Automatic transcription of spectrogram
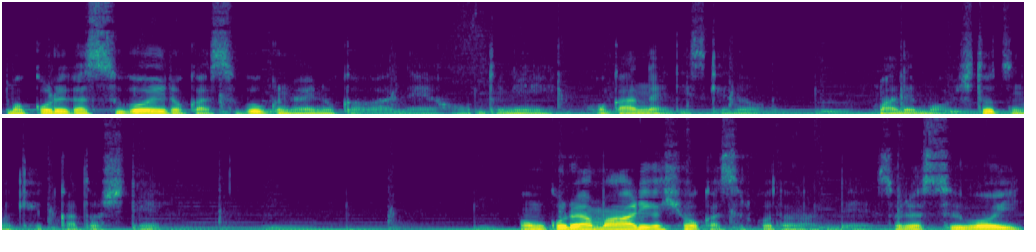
まあ、これがすごいのかすごくないのかはね本当に分かんないですけど。まあでも一つの結果として。これは周りが評価することなんでそれはすごいっ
